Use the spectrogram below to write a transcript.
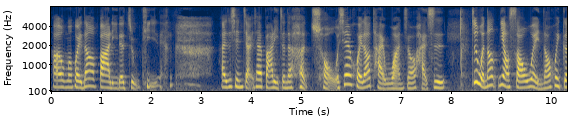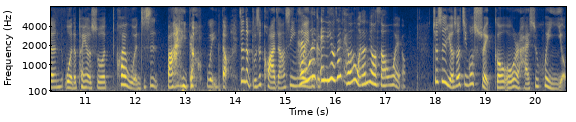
好，我们回到巴黎的主题，还是先讲一下巴黎真的很臭。我现在回到台湾之后，还是就是闻到尿骚味，你知道会跟我的朋友说快闻，就是巴黎的味道，真的不是夸张，是因为那个你有在台湾闻到尿骚味哦？就是有时候经过水沟，偶尔还是会有，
